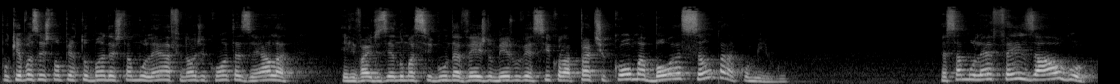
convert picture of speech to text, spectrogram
Por que vocês estão perturbando esta mulher? Afinal de contas, ela, ele vai dizer numa segunda vez no mesmo versículo, ela praticou uma boa ação para comigo. Essa mulher fez algo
